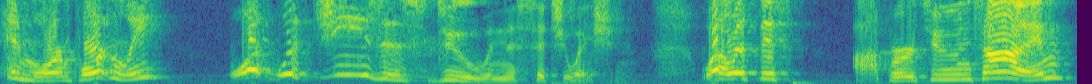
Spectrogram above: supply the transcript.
And more importantly, what would Jesus do in this situation? Well, at this opportune time,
